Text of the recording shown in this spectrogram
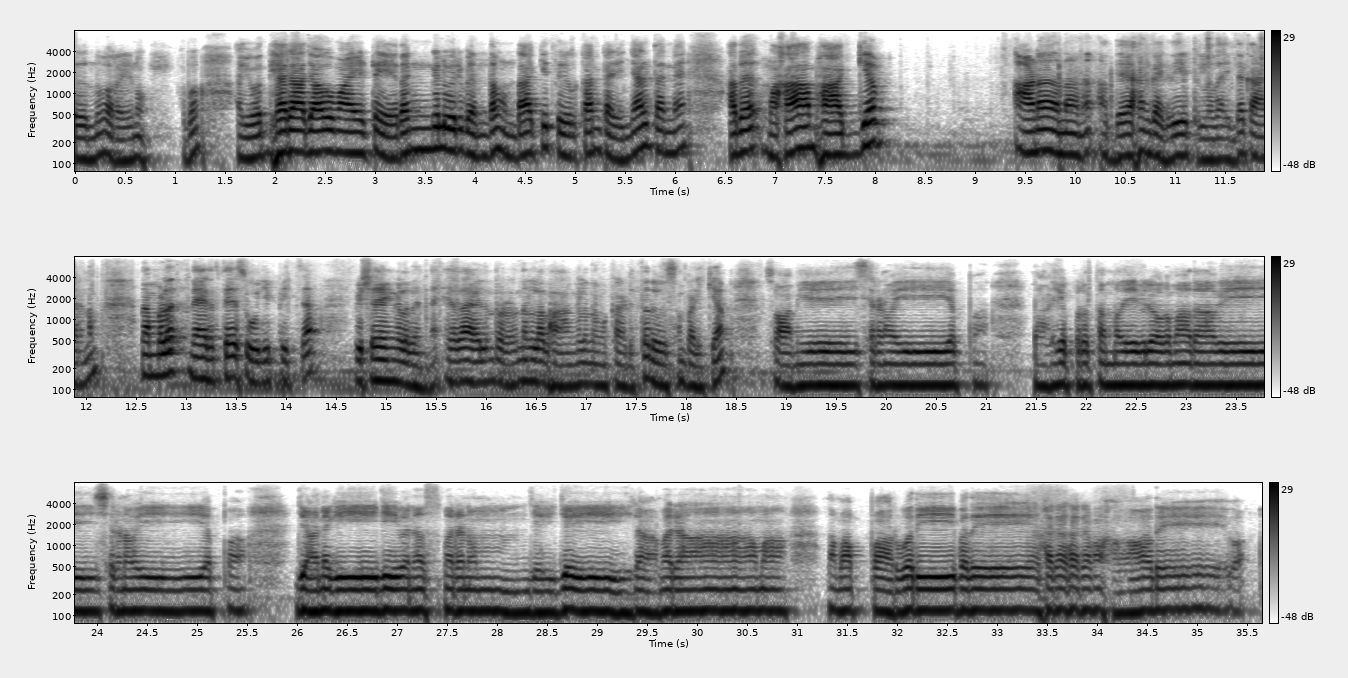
എന്ന് പറയുന്നു. അപ്പോൾ അയോധ്യ രാജാവുമായിട്ട് ഏതെങ്കിലും ഒരു ബന്ധം ഉണ്ടാക്കി തീർക്കാൻ കഴിഞ്ഞാൽ തന്നെ അത് മഹാഭാഗ്യം ആണ് എന്നാണ് അദ്ദേഹം കരുതിയിട്ടുള്ളത്. അതിന്റെ കാരണം നമ്മൾ നേരത്തെ സൂചിപ്പിച്ച വിഷയങ്ങൾ തന്നെ. ഏതായാലും തുടർന്നുള്ള ഭാഗങ്ങൾ നമുക്ക് അടുത്ത ദിവസം പഠിക്കാം. സ്വാമിയേ ശരണമയ്യപ്പ മാളികപ്പുറത്തമ്മ ദേവി ലോകമാതാവേ ശരണമയ്യപ്പ ജാനകീ ജീവനസ്മരണം ജയ് ജയ് രാമ രാമ നമ പാർവതീപദേ ഹര ഹര മഹാദേവ.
